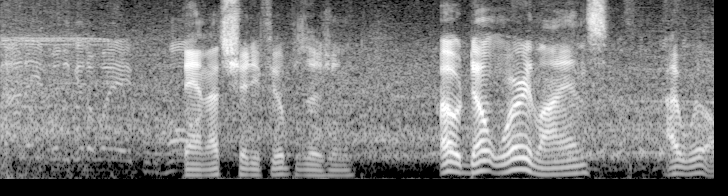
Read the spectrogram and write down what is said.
Not able to get away from Hall. Damn, that's shitty field position. Oh, don't worry, Lions. I will.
